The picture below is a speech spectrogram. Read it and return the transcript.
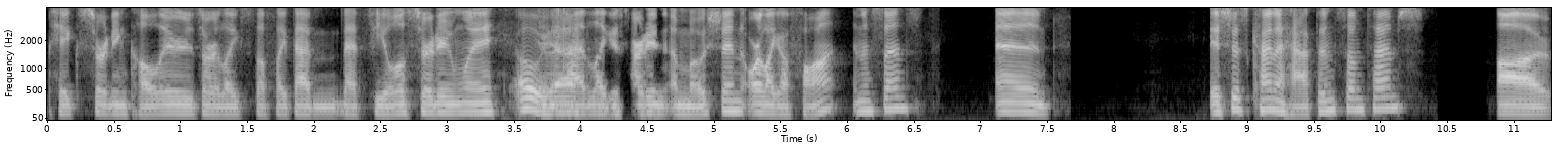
pick certain colors or like stuff like that that feel a certain way Oh yeah. add like a certain emotion or like a font in a sense. And it's just kind of happens sometimes. Uh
